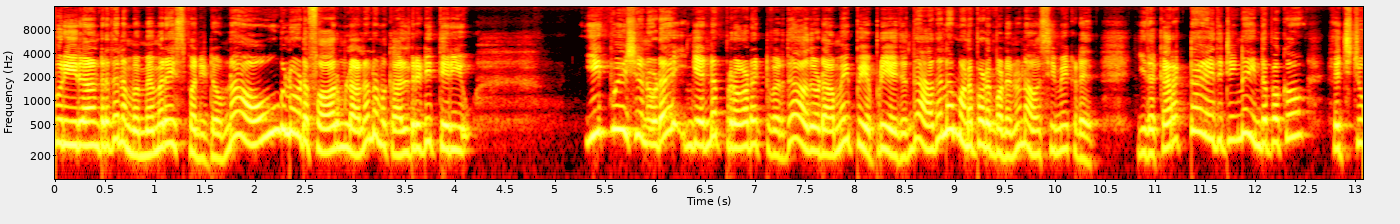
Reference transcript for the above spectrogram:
புரியிறான்றதை நம்ம மெமரைஸ் பண்ணிட்டோம்னா அவங்களோட ஃபார்முலாலாம் நமக்கு ஆல்ரெடி தெரியும். ஈக்குவேஷனோட இங்கே என்ன ப்ராடக்ட் வருது அதோட அமைப்பு எப்படி எழுதுந்து அதெல்லாம் மனப்பாடம் பண்ணணும்னு அவசியமே கிடையாது. இதை கரெக்டாக எழுதிட்டிங்கன்னா இந்த பக்கம் ஹெச் டூ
